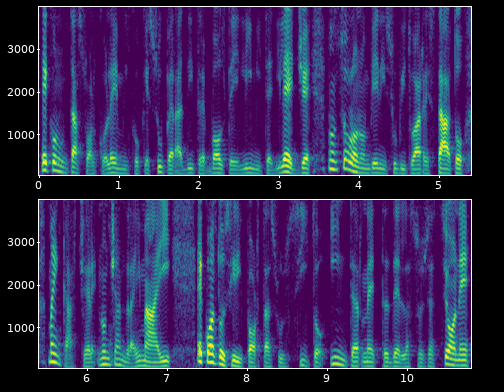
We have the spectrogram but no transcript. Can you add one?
e con un tasso alcolemico che supera di tre volte il limite di legge, non solo non vieni subito arrestato, ma in carcere non ci andrai mai. E quanto si riporta sul sito internet dell'associazione,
